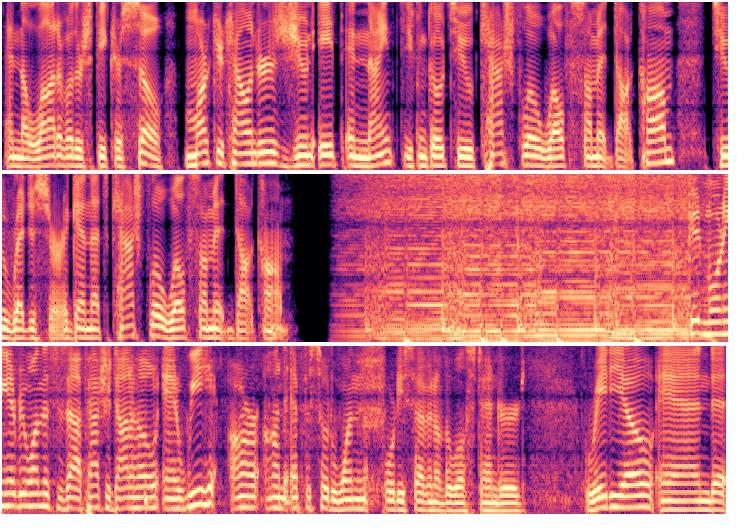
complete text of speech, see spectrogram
and a lot of other speakers. So mark your calendars, June 8th and 9th. You can go to cashflowwealthsummit.com to register. Again, that's cashflowwealthsummit.com. Good morning, everyone. This is uh, Patrick Donohoe, and we are on episode 147 of the Wealth Standard Radio. And, uh,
